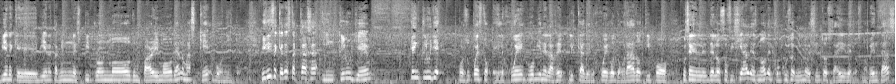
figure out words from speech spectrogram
Viene que viene también un speedrun mode, un party mode, ya nomás qué bonito. Y dice que en esta caja incluye que incluye por supuesto el juego, viene la réplica del juego dorado tipo pues el de los oficiales, ¿no? Del concurso de 1900 ahí de los 90s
